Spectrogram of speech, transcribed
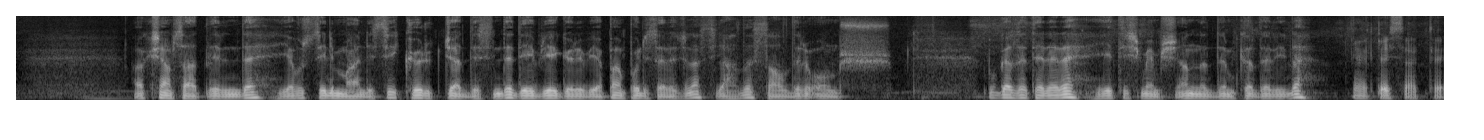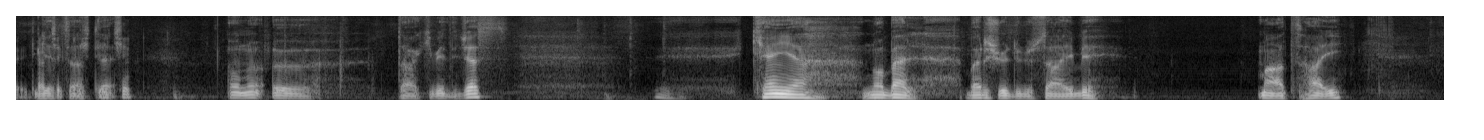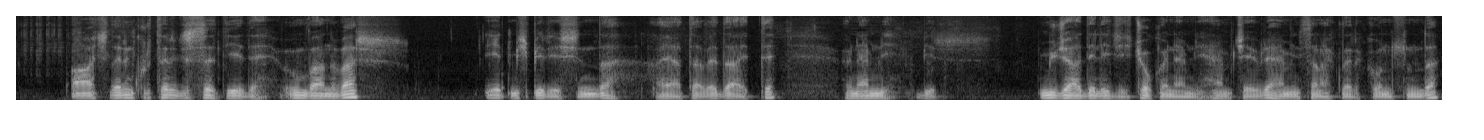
Akşam saatlerinde Yavuz Selim Mahallesi Körük Caddesi'nde devriye görevi yapan polis aracına silahlı saldırı olmuş. Bu gazetelere yetişmemiş anladığım kadarıyla. Evet geç saatte gerçekleştiği saatte. için. Onu e, takip edeceğiz. Kenya Nobel Barış Ödülü sahibi Maat Hai ağaçların kurtarıcısı diye de unvanı var. 71 yaşında hayata veda etti. Önemli bir mücadeleci, çok önemli hem çevre hem insan hakları konusunda.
